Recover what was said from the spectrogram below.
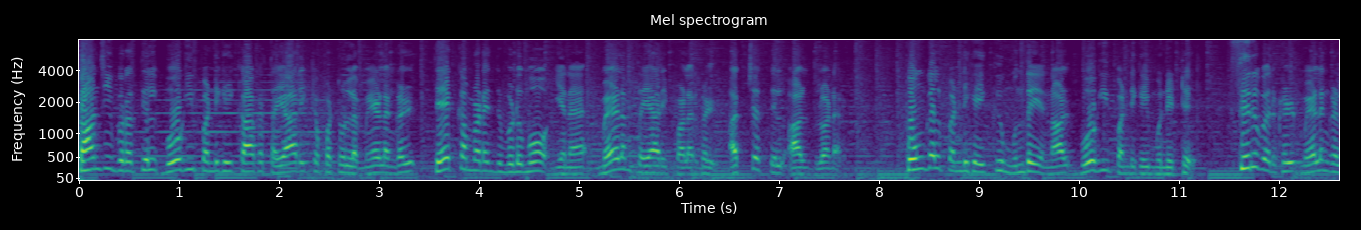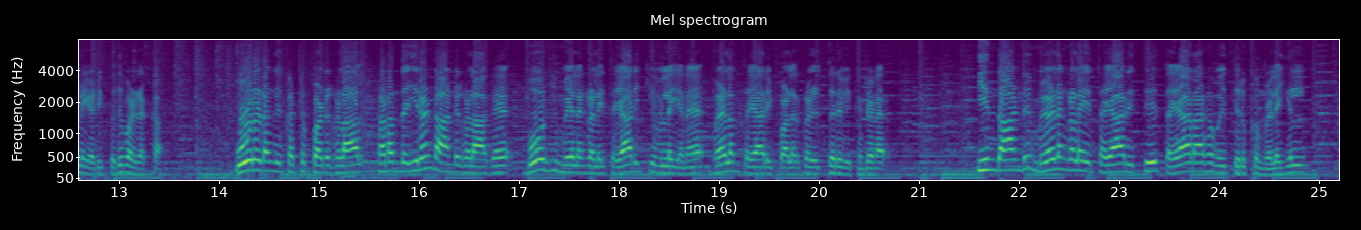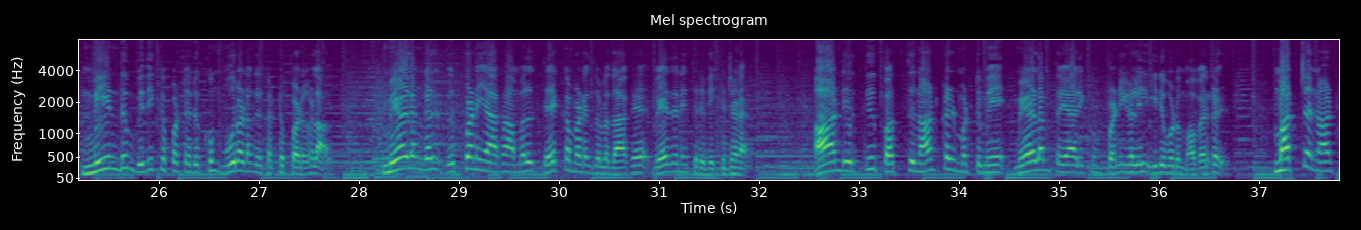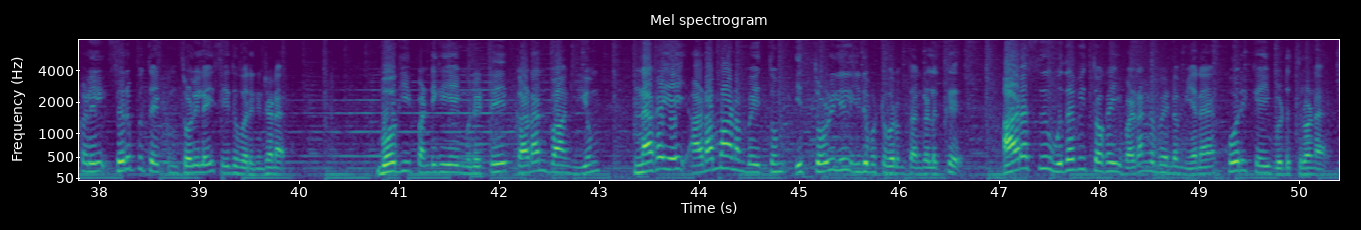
காஞ்சிபுரத்தில் போகி பண்டிகைக்காக தயாரிக்கப்பட்டுள்ள மேளங்கள் தேக்கமடைந்து விடுமோ என மேளம் தயாரிப்பாளர்கள் அச்சத்தில் ஆழ்ந்துள்ளனர். பொங்கல் பண்டிகைக்கு முந்தைய நாள் போகி பண்டிகை முன்னிட்டு சிறுவர்கள் மேளங்களை அடிப்பது வழக்கம். ஊரடங்கு கட்டுப்பாடுகளால் கடந்த இரண்டு ஆண்டுகளாக போகி மேளங்களை தயாரிக்கவில்லை என மேளம் தயாரிப்பாளர்கள் தெரிவிக்கின்றனர். இந்த ஆண்டு மேளங்களை தயாரித்து தயாராக வைத்திருக்கும் நிலையில் மீண்டும் விதிக்கப்பட்டிருக்கும் ஊரடங்கு கட்டுப்பாடுகளால் மேளங்கள் விற்பனையாகாமல் தேக்கமடைந்துள்ளதாக வேதனை தெரிவிக்கின்றனர் ஆண்டிற்கு பத்து நாட்கள் மட்டுமே மேளம் தயாரிக்கும் பணிகளில் ஈடுபடும் அவர்கள் மற்ற நாட்களில் செருப்பு தைக்கும் தொழிலை செய்து வருகின்றனர். போகி பண்டிகையை முன்னிட்டு கடன் வாங்கியும் நகையை அடமானம் வைத்தும் இத்தொழிலில் ஈடுபட்டு வரும் தங்களுக்கு அரசு உதவித்தொகை வழங்க வேண்டும் என கோரிக்கை விடுத்துள்ளனர்.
